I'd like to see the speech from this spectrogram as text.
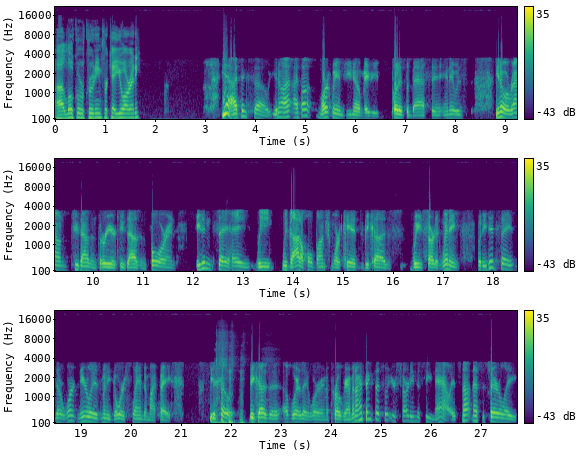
uh, local recruiting for KU already? Yeah, I think so. You know, I, I thought Mark Mangino maybe put it the best, and it was, you know, around 2003 or 2004, and he didn't say, "Hey, we we got a whole bunch more kids because we started winning," but he did say there weren't nearly as many doors slammed in my face, you know, because of, of where they were in a program, and I think that's what you're starting to see now. It's not necessarily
